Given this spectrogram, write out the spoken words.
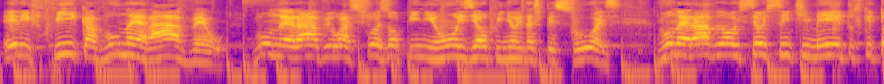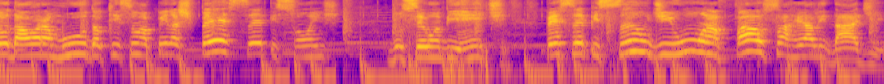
ele fica vulnerável. Vulnerável às suas opiniões e às opiniões das pessoas, vulnerável aos seus sentimentos que toda hora mudam, que são apenas percepções do seu ambiente, percepção de uma falsa realidade.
